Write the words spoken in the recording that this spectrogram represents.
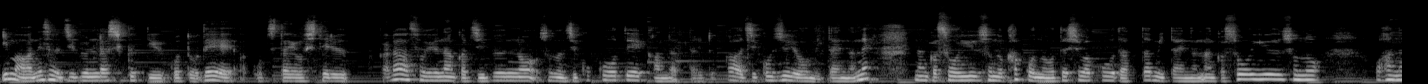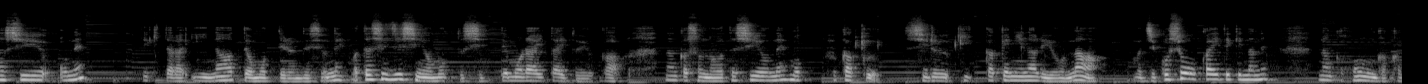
今はねその自分らしくっていうことでお伝えをしてるからそういうなんか自分のその自己肯定感だったりとか自己需要みたいなねなんかそういうその過去の私はこうだったみたいななんかそういうそのお話をねできたらいいなって思ってるんですよね。私自身をもっと知ってもらいたいというかなんかその私をねもっと深く知るきっかけになるような、まあ、自己紹介的なねなんか本が書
